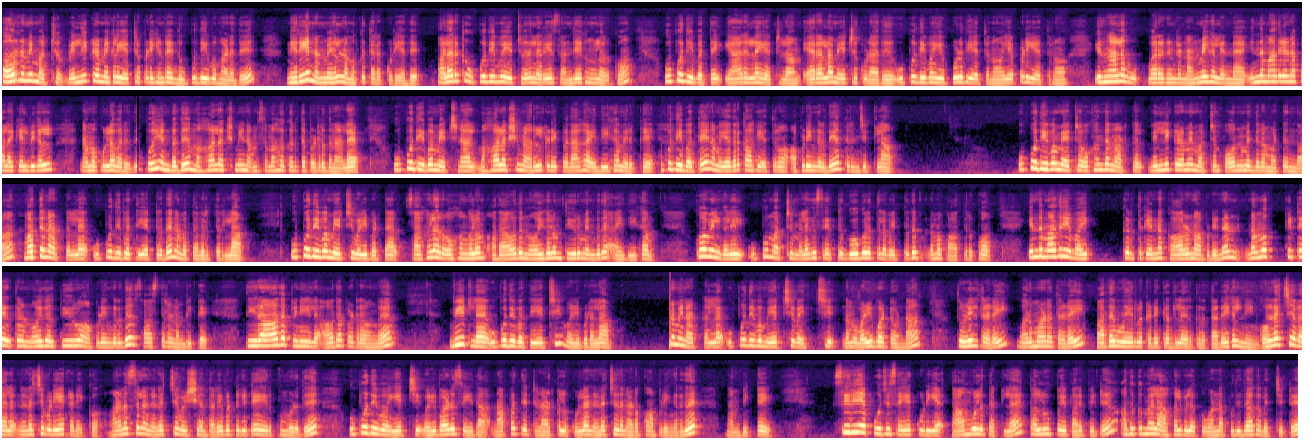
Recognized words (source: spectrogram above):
பௌர்ணமி மற்றும் வெள்ளிக்கிழமைகளை ஏற்றப்படுகின்ற இந்த உப்பு தீபமானது நிறைய நன்மைகள் நமக்கு தரக்கூடியது. பலருக்கு உப்பு தீபம் ஏற்றுவதில் நிறைய சந்தேகங்கள் இருக்கும். உப்பு தீபத்தை யாரெல்லாம் ஏற்றலாம்? யாரெல்லாம் ஏற்றக்கூடாது? உப்பு தீபம் எப்பொழுது ஏற்றணும் எப்படி ஏற்றணும் இதனால் வருகின்ற நன்மைகள் என்ன? இந்த மாதிரியான பல கேள்விகள் நமக்குள்ளே வருது. உப்பு என்பது மகாலட்சுமியின் அம்சமாக கருதப்படுறதுனால உப்பு தீபம் ஏற்றினால் மகாலட்சுமி அருள் கிடைப்பதாக ஐதீகம் இருக்குது உப்பு தீபத்தை நம்ம எதற்காக ஏற்றுறோம் அப்படிங்கிறதையும் தெரிஞ்சுக்கலாம். உப்பு தீபம் ஏற்ற உகந்த நாட்கள் வெள்ளிக்கிழமை மற்றும் பௌர்ணமி தினம் மட்டும்தான். மற்ற நாட்களில் உப்பு தீபத்தை ஏற்றதை நம்ம தவிர்த்திடலாம். உப்பு தீபம் ஏற்றி வழிபட்டால் சகல ரோகங்களும் அதாவது நோய்களும் தீரும் என்பது ஐதீகம். கோவில்களில் உப்பு மற்றும் மிளகு சேர்த்து கோபுரத்தில் வைப்பது நம்ம பார்த்துருக்கோம். இந்த மாதிரி வை இருக்கிறதுக்கு என்ன காரணம் அப்படின்னா நம்மக்கிட்ட இருக்கிற நோய்கள் தீரும் அப்படிங்கிறது சாஸ்திர நம்பிக்கை. தீராத பிணியில் அவதப்படுறவங்க வீட்டில் உப்பு தீபத்தை ஏற்றி வழிபடலாம். பௌர்ணமி நாட்களில் உப்பு தீபம் ஏற்றி வச்சு நம்ம வழிபட்டோம்னா தொழில் தடை வருமான தடை பதவி உயர்வு கிடைக்கிறதுல இருக்கிற தடைகள் நீங்கும். நினைச்ச வேலை நினைச்சபடியே கிடைக்கும். மனசில் நினச்ச விஷயம் தடைபட்டுக்கிட்டே இருக்கும் பொழுது உப்பு தீபம் ஏற்றி வழிபாடு செய்தால் நாற்பத்தெட்டு நாட்களுக்குள்ளே நினைச்சது நடக்கும் அப்படிங்கிறது நம்பிக்கை. சிறிய பூஜை செய்யக்கூடிய தாம்பூல தட்டில் கல்லுப்பை பரப்பிட்டு அதுக்கு மேலே அகல் விளக்கு ஒன்றை புதிதாக வச்சுட்டு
